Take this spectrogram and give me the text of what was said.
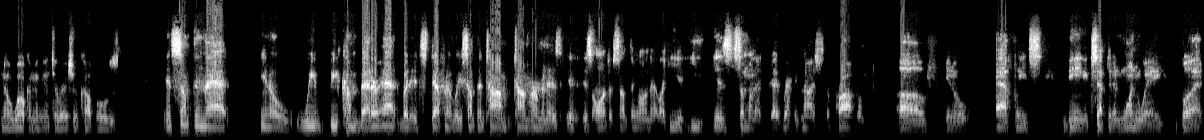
you know welcoming interracial couples. It's something that you know we've become better at but it's definitely something tom tom herman is is onto something on that. Like he he is someone that, that recognizes the problem of you know athletes being accepted in one way but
